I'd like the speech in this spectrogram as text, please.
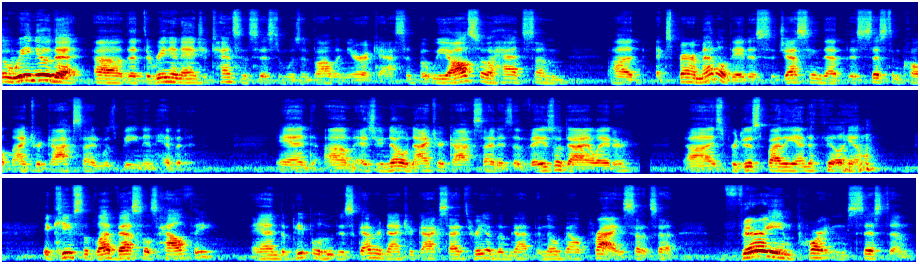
So we knew that, uh, that the renin-angiotensin system was involved in uric acid, but we also had some uh, experimental data suggesting that this system called nitric oxide was being inhibited. And um, as you know, nitric oxide is a vasodilator. Uh, it's produced by the endothelium. It keeps the blood vessels healthy. And the people who discovered nitric oxide, three of them got the Nobel Prize. So it's a very important system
